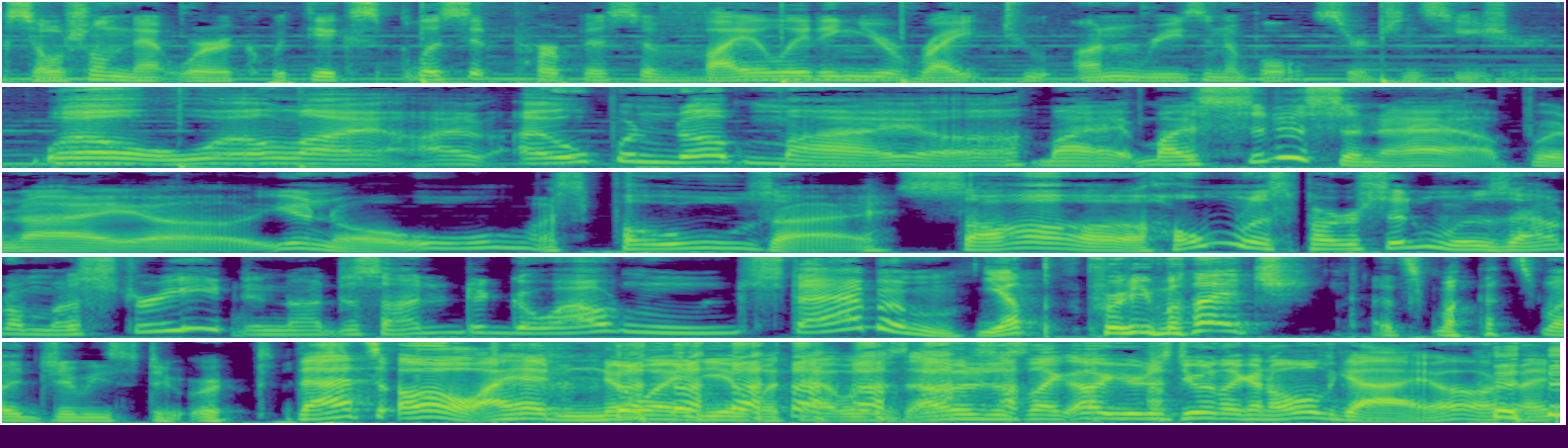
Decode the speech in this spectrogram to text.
a social network with the explicit purpose of violating your right to unreasonable search and seizure. Well, well, I, I, I opened up my uh my my citizen app and I uh you know I suppose I saw a homeless person was out on my street and I decided to go out and stab him. Yep, pretty much. That's my that's my Jimmy Stewart. That's oh, I had no idea what that was. I was just like, oh, you're just doing like an old guy. Oh, all right.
